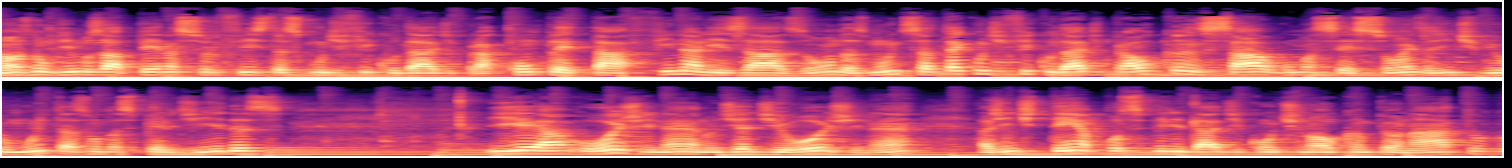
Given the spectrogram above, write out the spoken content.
nós não vimos apenas surfistas com dificuldade para completar, finalizar as ondas, muitos até com dificuldade para alcançar algumas sessões, a gente viu muitas ondas perdidas. E é hoje, né, no dia de hoje, né, a gente tem a possibilidade de continuar o campeonato,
